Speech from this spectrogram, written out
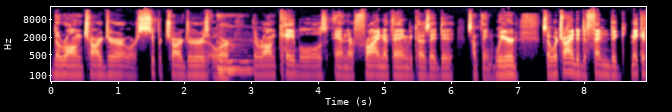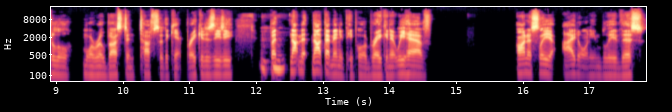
the wrong charger or superchargers or mm. the wrong cables and they're frying the thing because they did something weird. So we're trying to defend to make it a little more robust and tough so they can't break it as easy. Mm-hmm. But not not that many people are breaking it. We have honestly, I don't even believe this.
